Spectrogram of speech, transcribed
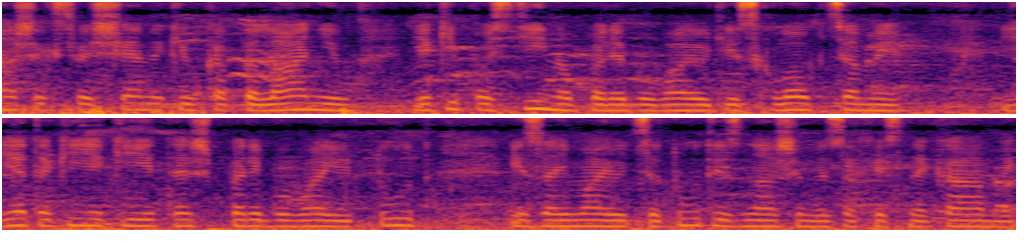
наших священиків, капеланів, які постійно перебувають із хлопцями, Є такі, які теж перебувають тут і займаються тут із нашими захисниками.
